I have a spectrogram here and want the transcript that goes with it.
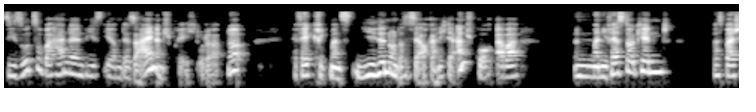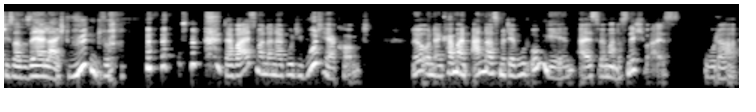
sie so zu behandeln, wie es ihrem Design entspricht, oder ne, perfekt kriegt man es nie hin und das ist ja auch gar nicht der Anspruch, aber ein Manifestorkind, was beispielsweise sehr leicht wütend wird, da weiß man dann halt, wo die Wut herkommt. Ne? Und dann kann man anders mit der Wut umgehen, als wenn man das nicht weiß. Oder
